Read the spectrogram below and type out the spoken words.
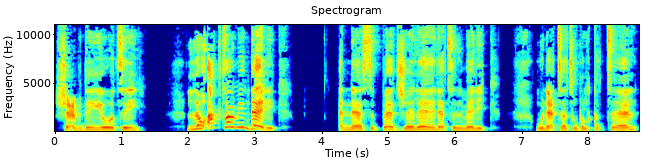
شعب ديوتي. لو أكثر من ذلك الناس بات جلالة الملك ونعتاتوا بالقتال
